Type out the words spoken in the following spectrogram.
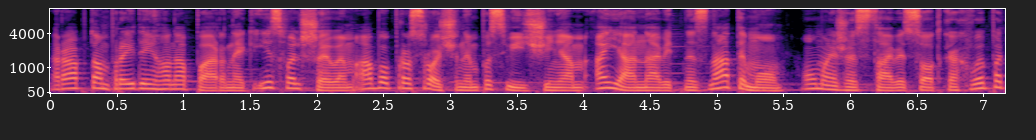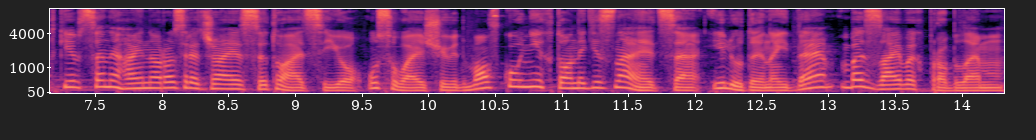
Раптом прийде його напарник із фальшивим або просроченим посвідченням, а я навіть не знатиму. У майже 100% випадків це негайно розряджає ситуацію. Усуваючи відмовку, ніхто не дізнається, і людина йде без зайвих проблем.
